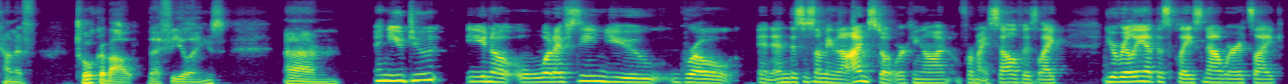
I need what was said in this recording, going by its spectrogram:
kind of talk about their feelings. Um, and you do you know what i've seen you grow and and this is something that i'm still working on for myself is like you're really at this place now where it's like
